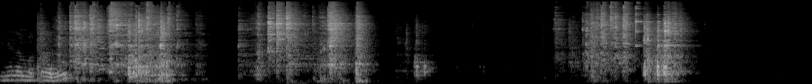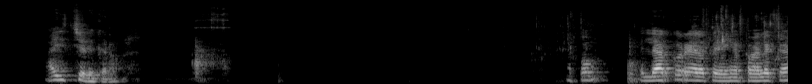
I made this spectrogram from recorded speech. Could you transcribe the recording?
ഇനി നമുക്കത് അരിച്ചെടുക്കണം. അപ്പം എല്ലാവർക്കും അറിയാലോ തേങ്ങാപ്പാലൊക്കെ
